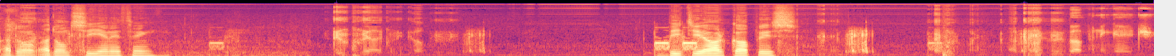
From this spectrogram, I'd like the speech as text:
I don't I don't see anything. BTR, do we copy? BTR copies. Move up and engage.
